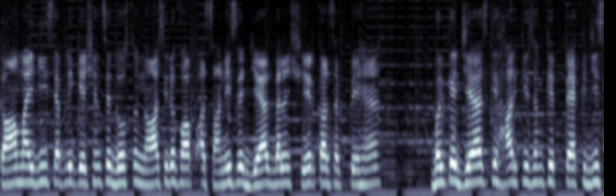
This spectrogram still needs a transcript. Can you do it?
काम आएगी। इस एप्लीकेशन से दोस्तों, ना सिर्फ़ आप आसानी से जैज़ बैलेंस शेयर कर सकते हैं बल्कि जैज़ के हर किस्म के पैकेजेस,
